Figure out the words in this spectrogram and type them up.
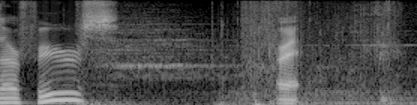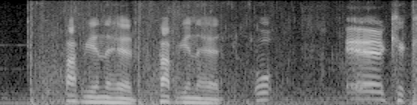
Are fierce. Alright. Pop you in the head. Pop you in the head. Oh. Air kick.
